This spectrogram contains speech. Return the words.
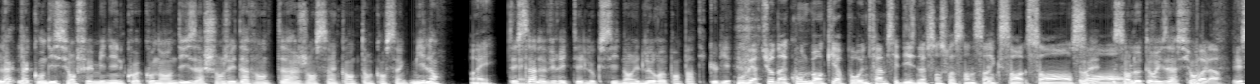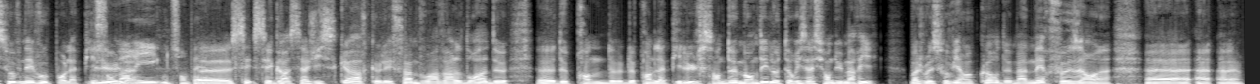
la, la condition féminine, quoi qu'on en dise, a changé davantage en 50 ans qu'en 5000 ans. Ouais, c'est ça la vérité de l'Occident et de l'Europe en particulier. Ouverture d'un compte bancaire pour une femme, c'est 1965, sans sans sans, sans l'autorisation. Voilà. Et souvenez-vous pour la pilule, de son mari ou de son père. Euh, c'est grâce à Giscard que les femmes vont avoir le droit de euh, de prendre de, de, prendre la pilule sans demander l'autorisation du mari. Moi, je me souviens encore de ma mère faisant un un, un,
